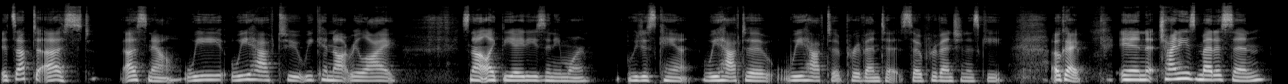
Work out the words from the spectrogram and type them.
It's up to us us now. We we have to we cannot rely. It's not like the 80s anymore. We just can't. We have to we have to prevent it. So prevention is key. Okay. In Chinese medicine,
